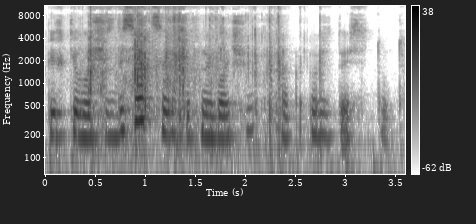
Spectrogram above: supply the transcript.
пів кіло 60 центів, не бачу. Так, ось десь тут.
